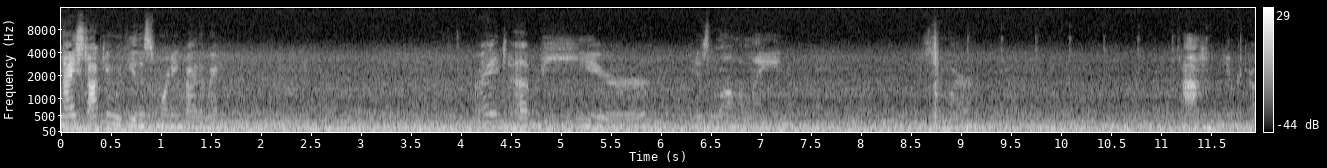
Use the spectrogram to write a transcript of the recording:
Nice talking with you this morning, by the way. Right up here is Llama. Somewhere. Ah, here we go.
